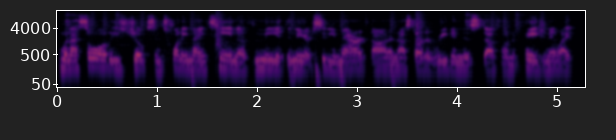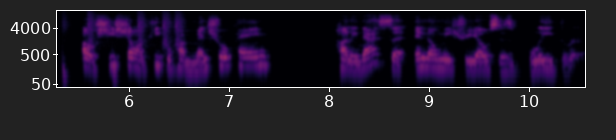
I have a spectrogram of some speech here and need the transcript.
when I saw all these jokes in 2019 of me at the New York City Marathon and I started reading this stuff on the page and they're like, oh, she's showing people her menstrual pain honey, that's an endometriosis bleed through.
